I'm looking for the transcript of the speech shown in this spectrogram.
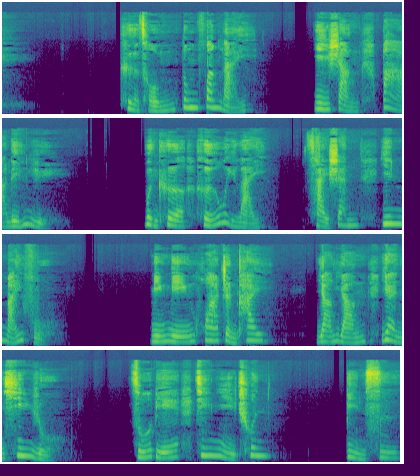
客从东方来，衣上灞陵雨。问客何未来？采山阴埋伏。明明花正开。洋洋艳心乳。昨别今已春，鬓丝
